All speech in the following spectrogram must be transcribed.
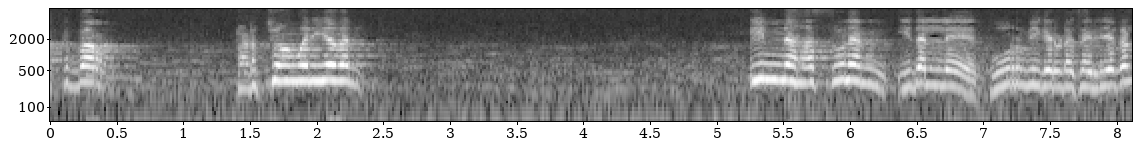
അക്ബർ പടച്ചോൻ വലിയവൻ. ഇന്ന ഇതല്ലേ പൂർവികരുടെ ചര്യകൾ?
